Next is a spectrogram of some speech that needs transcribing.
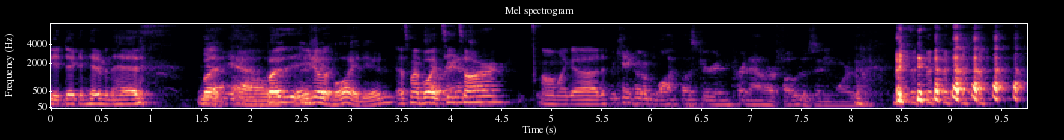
be a dick and hit him in the head. but Yeah. oh, but, there's you know- your boy, dude. that's my boy Tyranitar. T-Tar. Oh my god. We can't go to Blockbuster and print out our photos anymore, though.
